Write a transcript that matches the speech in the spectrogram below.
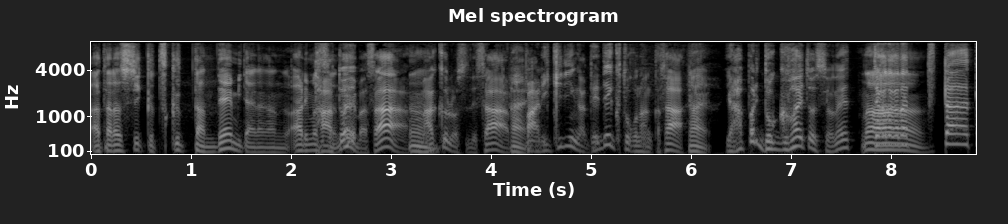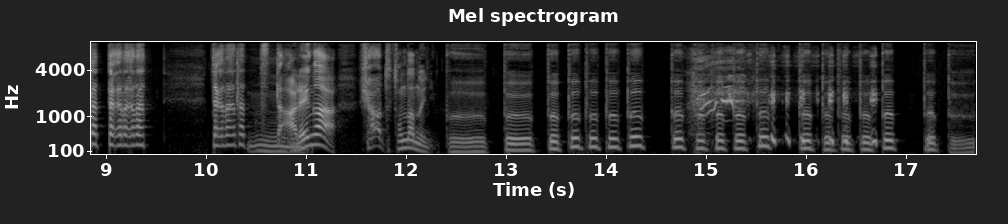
新しく作ったんでみたいなのありますよね。例えばさ、うん。マクロスでさ、はい。バリキリンが出ていくとこなんかさ、はい。やっぱりドッグファイトですよね。タカタカタッツッタッタッタカタカタッタカタカタッつってうんあれがフィャーって飛んだのにプープープープープープープープープープープープープープープープープーププ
